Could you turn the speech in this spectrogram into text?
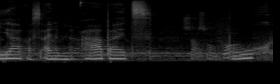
Hier aus einem Arbeitsbuch.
